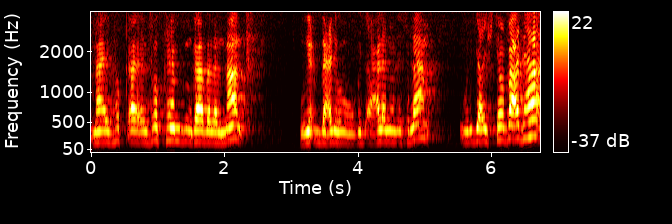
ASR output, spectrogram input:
ما يفك يفكهم مقابل المال وبعد وقد أعلنوا الإسلام ورجع يشتوا بعدها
